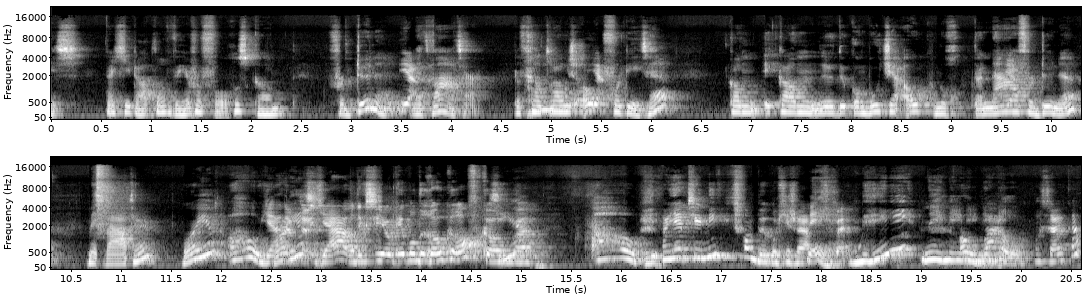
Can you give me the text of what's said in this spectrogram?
is dat je dat dan weer vervolgens kan verdunnen Ja. met water. Dat geldt trouwens ook ja. voor dit, hè? Kan, ik kan de, de kombucha ook nog daarna Ja. verdunnen met water. Hoor je? Oh, ja, Hoor nou, je ja, want ik zie ook helemaal de rook eraf komen. Oh, maar je hebt hier niet iets van bubbeltjes water Nee. bij. Nee? Nee, nee, nee. Oh, nee, nee. wauw. Mag ik ruiken?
